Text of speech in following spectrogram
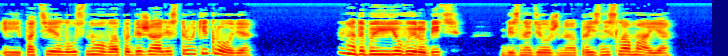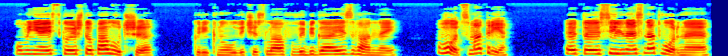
и по телу снова побежали струйки крови. «Надо бы ее вырубить», — безнадежно произнесла Майя. «У меня есть кое-что получше», — крикнул Вячеслав, выбегая из ванной. «Вот, смотри. Это сильное снотворное,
